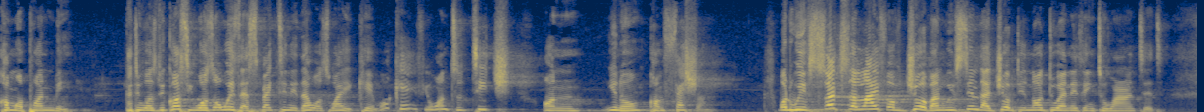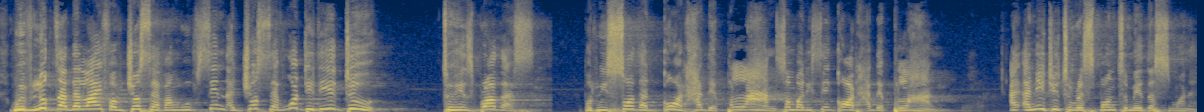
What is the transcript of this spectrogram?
come upon me. That it was because he was always expecting it. That was why it came. Okay, if you want to teach on, you know, confession. But we've searched the life of Job and we've seen that Job did not do anything to warrant it. We've looked at the life of Joseph and we've seen that Joseph, what did he do to his brothers? But we saw that God had a plan. Somebody say, God had a plan. I, I need you to respond to me this morning.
